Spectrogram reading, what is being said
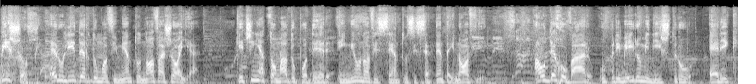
Bishop era o líder do movimento Nova Joia, que tinha tomado o poder em 1979 ao derrubar o primeiro-ministro Eric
